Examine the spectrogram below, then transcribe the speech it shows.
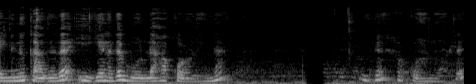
ಎಣ್ಣೆನೂ ಕಾದದ ಈಗೇನದ ಬೋಂಡ ಹಾಕೋಣ ಈಗ ಹಾಕೋಣ ನೋಡ್ರಿ.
